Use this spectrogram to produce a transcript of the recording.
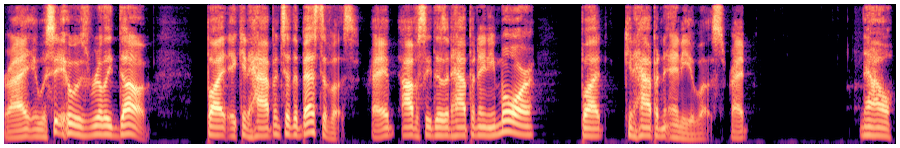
right? It was it was really dumb. But it can happen to the best of us, right? Obviously it doesn't happen anymore, but can happen to any of us, right? Now,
